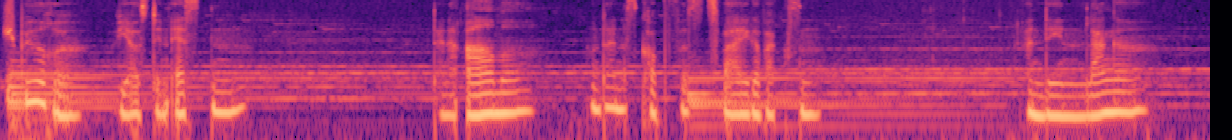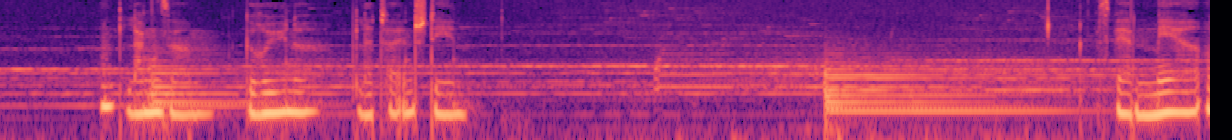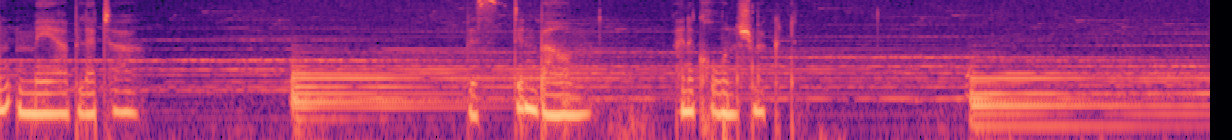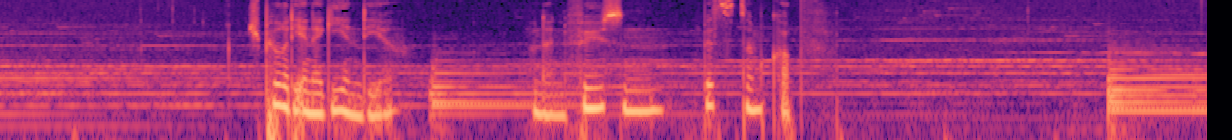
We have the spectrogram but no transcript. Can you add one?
Spüre, wie aus den Ästen deiner Arme und deines Kopfes Zweige wachsen, an denen lange und langsam grüne Blätter entstehen. Werden mehr und mehr Blätter, bis den Baum eine Krone schmückt. Spüre die Energie in dir, von deinen Füßen bis zum Kopf,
